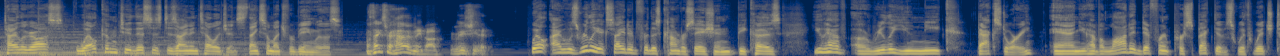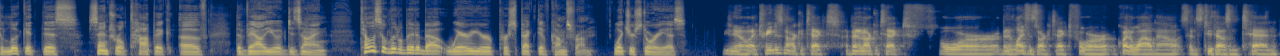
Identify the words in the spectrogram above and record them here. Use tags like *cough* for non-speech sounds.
Tyler Goss, welcome to This is DesignIntelligence. Thanks so much for being with us. Well, thanks for having me, Bob. Appreciate it. Well, I was really excited for this conversation because you have a really unique backstory and you have a lot of different perspectives with which to look at this central topic of the value of design. Tell us a little bit about where your perspective comes from what your story is. You know, I trained as an architect. I've been an architect for, I've been a licensed architect for quite a while now, since 2010.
